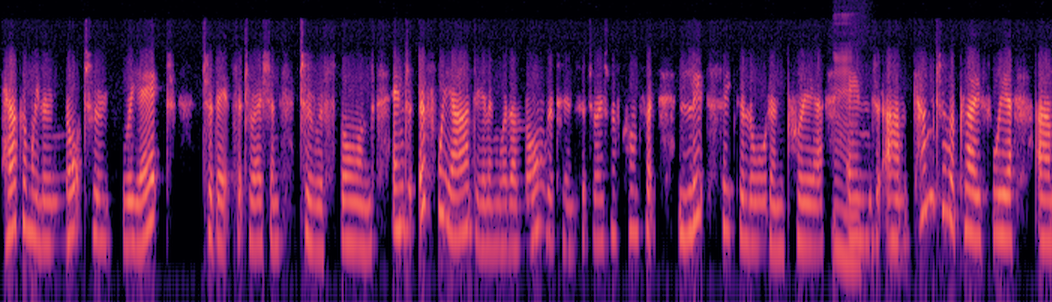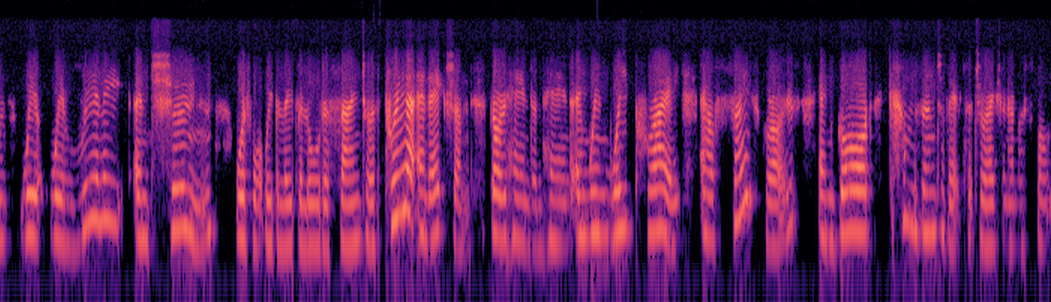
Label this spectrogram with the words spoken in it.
How can we learn not to react? To that situation to respond. And if we are dealing with a longer term situation of conflict, let's seek the Lord in prayer mm. and um, come to a place where um, we're, we're really in tune with what we believe the Lord is saying to us. Prayer and action go hand in hand. And when we pray, our faith grows and God comes into that situation in response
